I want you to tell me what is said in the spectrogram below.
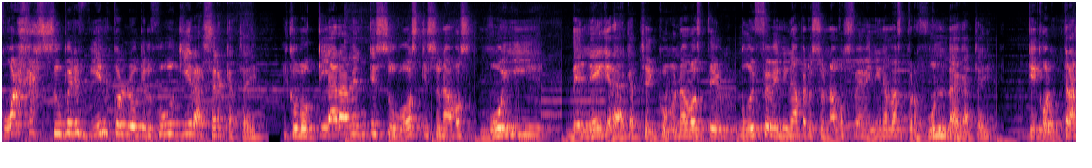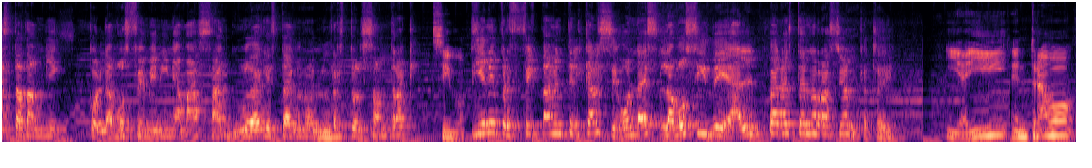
cuaja súper bien con lo que el juego quiere hacer, ¿cachai? Es como claramente su voz, que es una voz muy de negra, ¿cachai? Como una voz de- muy femenina, pero es una voz femenina más profunda, ¿cachai? Que contrasta también con la voz femenina más aguda que está con el resto del soundtrack. Sí, po. Tiene perfectamente el calce, onda es la voz ideal para esta narración, ¿cachai? Y ahí entramos.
